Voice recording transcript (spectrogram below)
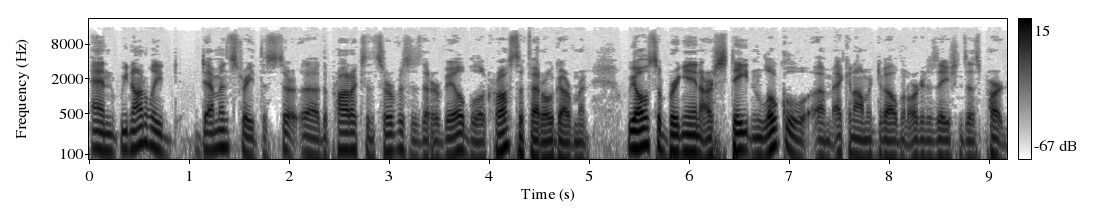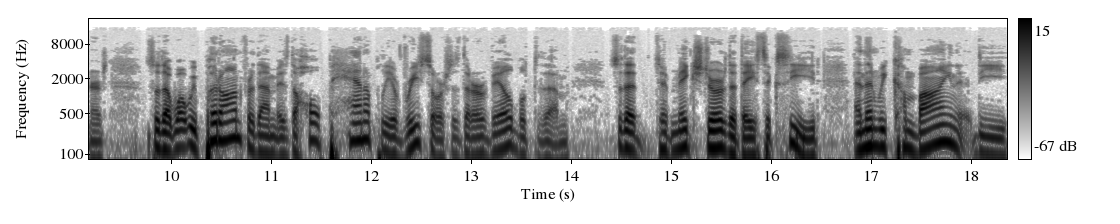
and we not only demonstrate the uh, the products and services that are available across the federal government, we also bring in our state and local um, economic development organizations as partners, so that what we put on for them is the whole panoply of resources that are available to them, so that to make sure that they succeed, and then we combine the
